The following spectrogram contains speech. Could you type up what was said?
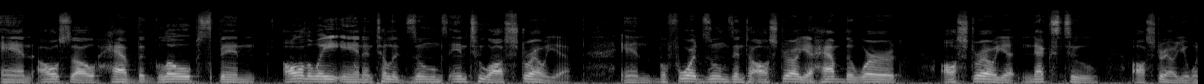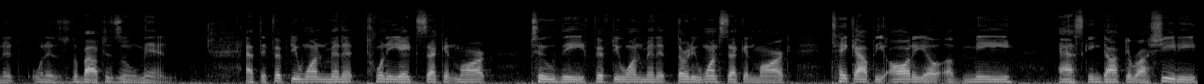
and also have the globe spin all the way in until it zooms into Australia. And before it zooms into Australia, have the word Australia next to Australia when it when it's about to zoom in. At the 51 minute 28 second mark to the 51 minute 31 second mark, take out the audio of me asking Dr. Rashidi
